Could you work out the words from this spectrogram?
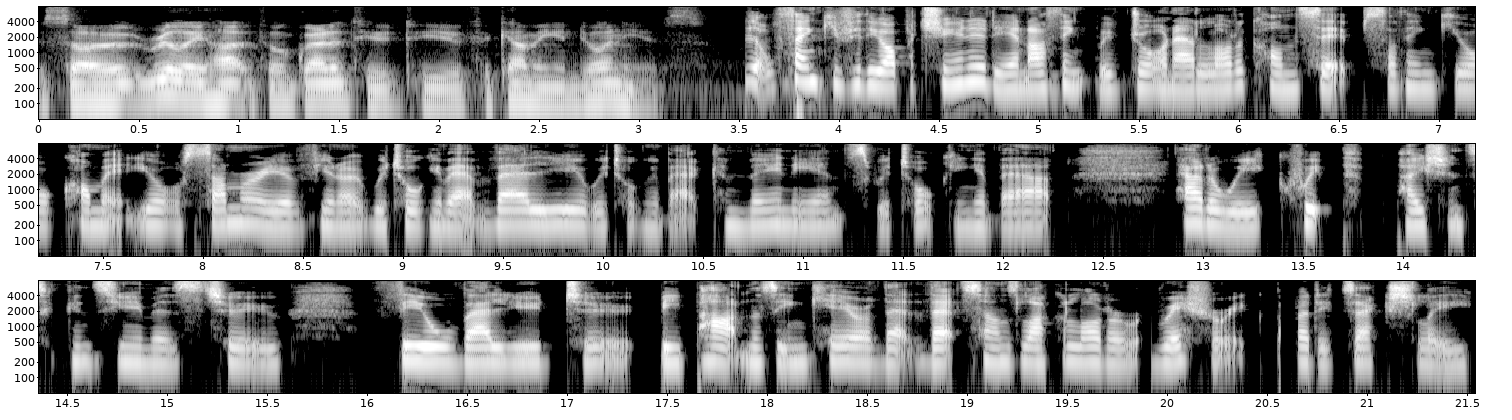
So, really heartfelt gratitude to you for coming and joining us. Well, thank you for the opportunity, and I think we've drawn out a lot of concepts. I think your comment, your summary of, you know, we're talking about value, we're talking about convenience, we're talking about how do we equip patients and consumers to feel valued, to be partners in care of that. That sounds like a lot of rhetoric, but it's actually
